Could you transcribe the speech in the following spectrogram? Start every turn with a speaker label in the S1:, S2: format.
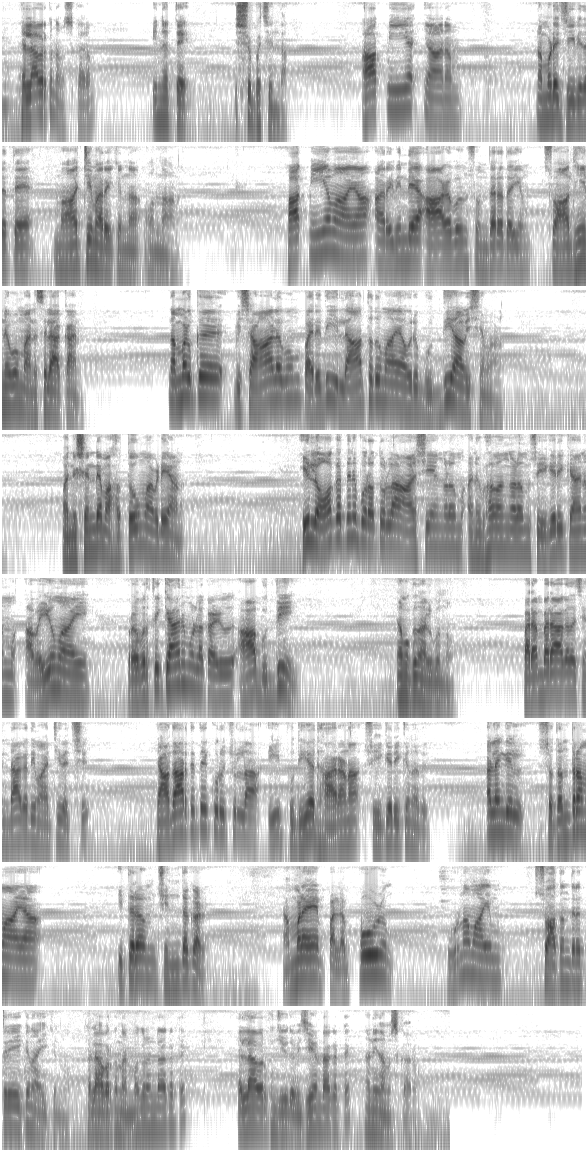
S1: എല്ലാവർക്കും നമസ്കാരം. ഇന്നത്തെ ശുഭചിന്ത. ആത്മീയ ജ്ഞാനം നമ്മുടെ ജീവിതത്തെ മാറ്റിമറിക്കുന്ന ഒന്നാണ്. ആത്മീയമായ അറിവിന്റെ ആഴവും സുന്ദരതയും സ്വാധീനവും മനസ്സിലാക്കാൻ നമ്മൾക്ക് വിശാലവും പരിധിയില്ലാത്തതുമായ ഒരു ബുദ്ധി ആവശ്യമാണ്. മനുഷ്യന്റെ മഹത്വവും അവിടെയാണ്. ഈ ലോകത്തിന് പുറത്തുള്ള ആശയങ്ങളും അനുഭവങ്ങളും സ്വീകരിക്കാനും അവയുമായി പ്രവർത്തിക്കാനുമുള്ള കഴിവ് ആ ബുദ്ധി നമുക്ക് നൽകുന്നു. പരമ്പരാഗത ചിന്താഗതി മാറ്റിവെച്ച് യാഥാർത്ഥ്യത്തെക്കുറിച്ചുള്ള ഈ പുതിയ ധാരണ സ്വീകരിക്കുന്നത് അല്ലെങ്കിൽ സ്വതന്ത്രമായ ഇത്തരം ചിന്തകൾ നമ്മളെ പലപ്പോഴും പൂർണമായും സ്വാതന്ത്ര്യത്തിലേക്ക് നയിക്കുന്നു. എല്ലാവർക്കും നന്മകൾ ഉണ്ടാകട്ടെ എല്ലാവർക്കും ജീവിത വിജയം ഉണ്ടാകട്ടെ നന്ദി നമസ്കാരം.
